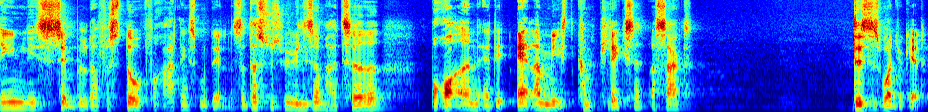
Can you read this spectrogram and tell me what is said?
rimelig simpelt at forstå forretningsmodellen. Så der synes vi, vi ligesom har taget brøden af det allermest komplekse og sagt, this is what you get.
